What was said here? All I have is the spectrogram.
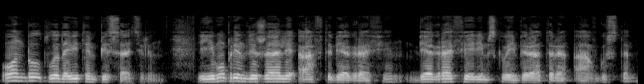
Он был плодовитым писателем, и ему принадлежали автобиография, биография римского императора Августа,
